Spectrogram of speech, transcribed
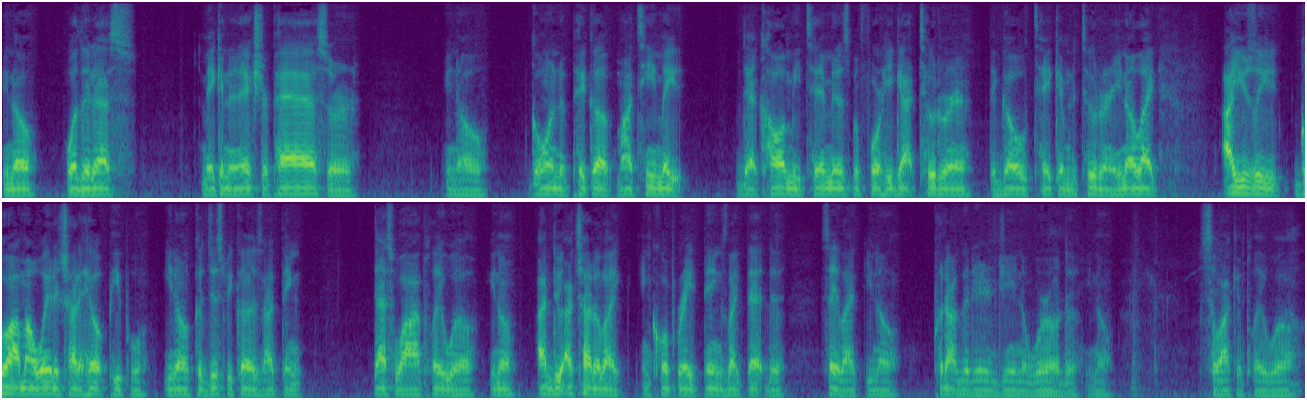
You know, whether that's making an extra pass or, you know, going to pick up my teammate that called me ten minutes before he got tutoring to go take him to tutoring. You know, like I usually go out my way to try to help people. You know, cause just because I think that's why I play well. You know, I do. I try to like incorporate things like that to say like you know put out good energy in the world to you know so I can play well.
